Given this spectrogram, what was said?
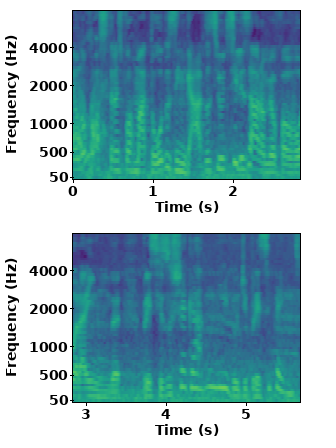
Eu não posso transformar todos em gados e utilizar ao meu favor ainda. Preciso chegar no nível de presidente.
